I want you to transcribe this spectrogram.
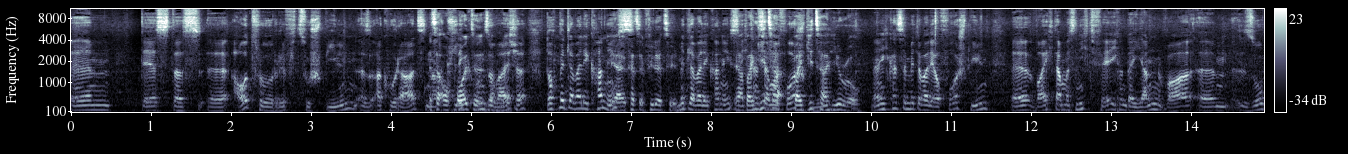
ähm, das, das äh, Outro-Riff zu spielen, also akkurat, nach ja auch Klick heute und so weiter. Doch, mittlerweile kann ich ja, du kannst ja viel erzählen. Mittlerweile kann ich es. Ja, bei, Guitar, bei Guitar Hero. Nein, ich kann es ja mittlerweile auch vorspielen. Äh, war ich damals nicht fähig und der Jan war ähm, so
